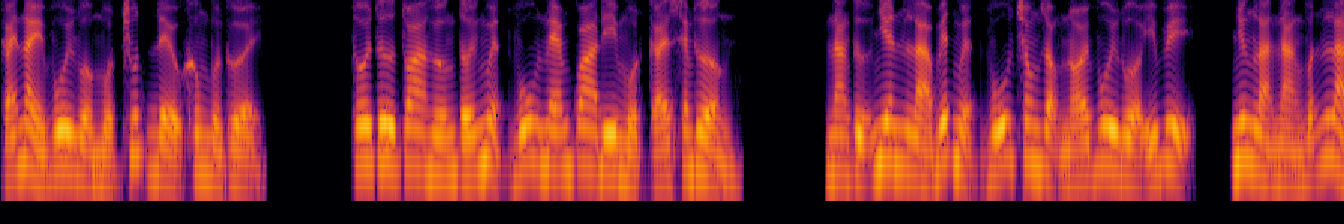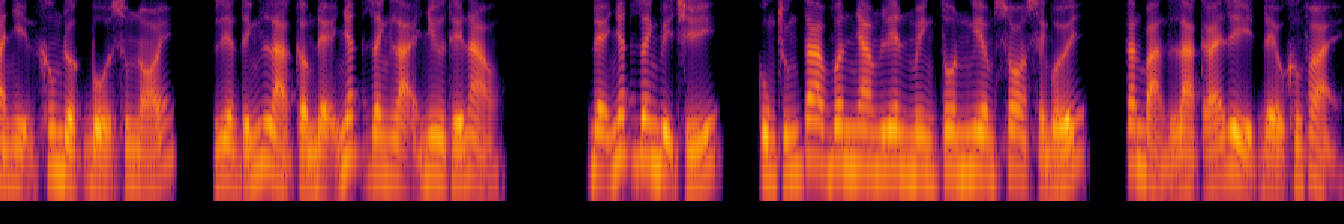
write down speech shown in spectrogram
cái này vui đùa một chút đều không buồn cười. Thôi tư toa hướng tới Nguyệt Vũ ném qua đi một cái xem thường. Nàng tự nhiên là biết Nguyệt Vũ trong giọng nói vui đùa ý vị, nhưng là nàng vẫn là nhịn không được bổ sung nói, liền tính là cầm đệ nhất danh lại như thế nào. Đệ nhất danh vị trí, cùng chúng ta vân nham liên minh tôn nghiêm so sánh với, căn bản là cái gì đều không phải.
